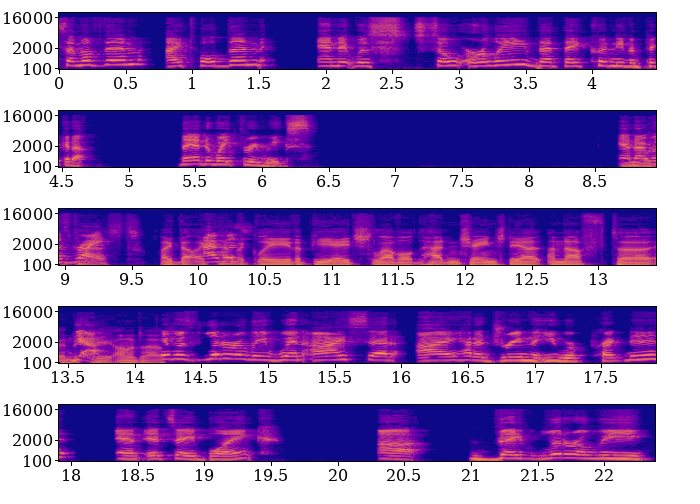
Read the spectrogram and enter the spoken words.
some of them, I told them, and it was so early that they couldn't even pick it up. They had to wait three weeks. And I was right. Like that like I was- chemically the pH level hadn't changed yet enough to indicate on a test. It was literally when I said I had a dream that you were pregnant and it's a blank. Uh, they literally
